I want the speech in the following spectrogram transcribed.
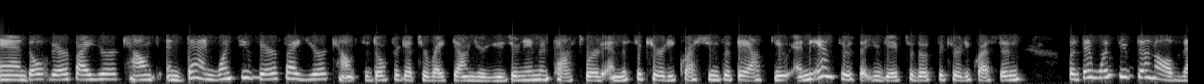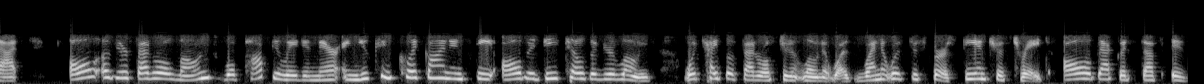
and they'll verify your account. And then once you've verified your account, so don't forget to write down your username and password and the security questions that they ask you and the answers that you gave to those security questions. But then once you've done all of that, all of your federal loans will populate in there and you can click on and see all the details of your loans what type of federal student loan it was when it was dispersed the interest rate all that good stuff is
